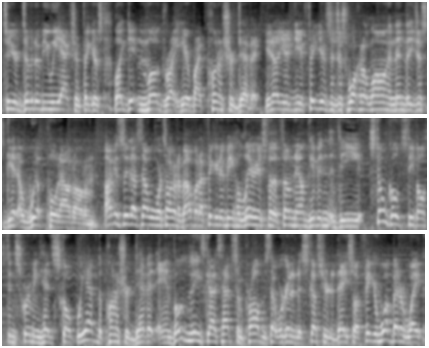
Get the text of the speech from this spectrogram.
to your WWE action figures, like getting mugged right here by Punisher Devitt. You know, your, your figures are just walking along and then they just get a whip pulled out on them. Obviously, that's not what we're talking about, but I figured it'd be hilarious for the thumbnail given the Stone Cold Steve Austin Screaming Head sculpt. We have the Punisher Devitt, and both of these guys have some problems that we're going to discuss here today, so I figured what better way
